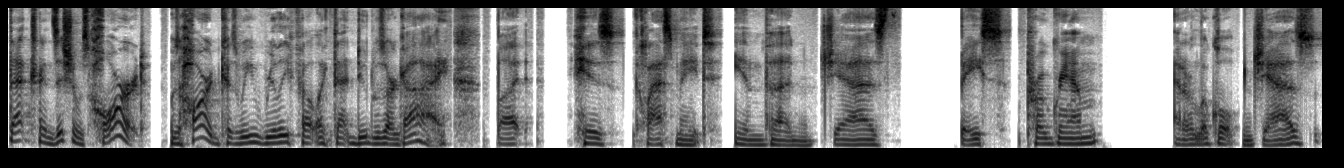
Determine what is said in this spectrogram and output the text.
that transition was hard. Was hard because we really felt like that dude was our guy, but his classmate in the jazz bass program at our local jazz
